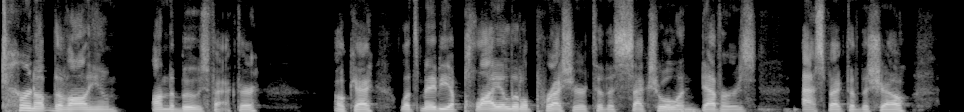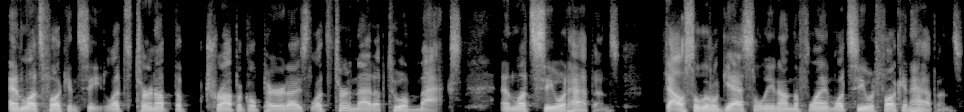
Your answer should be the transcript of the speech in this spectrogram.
turn up the volume on the booze factor. Okay. Let's maybe apply a little pressure to the sexual mm-hmm. endeavors aspect of the show. And let's fucking see. Let's turn up the tropical paradise. Let's turn that up to a max and let's see what happens. Douse a little gasoline on the flame. Let's see what fucking happens.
